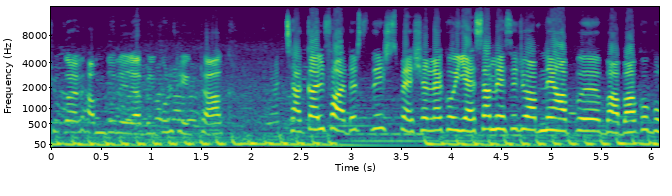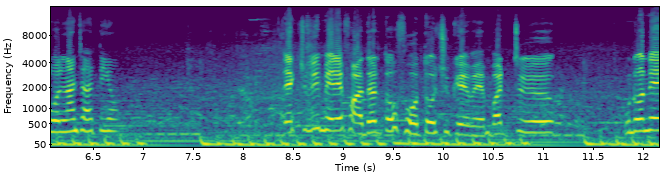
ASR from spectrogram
शुक्र अल्हम्दुलिल्लाह बिल्कुल ठीक ठाक। अच्छा कल फादर्स डे स्पेशल है कोई ऐसा मैसेज जो आपने आप बाबा को बोलना चाहती हो? एक्चुअली मेरे फादर तो फोत हो चुके हुए हैं बट उन्होंने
